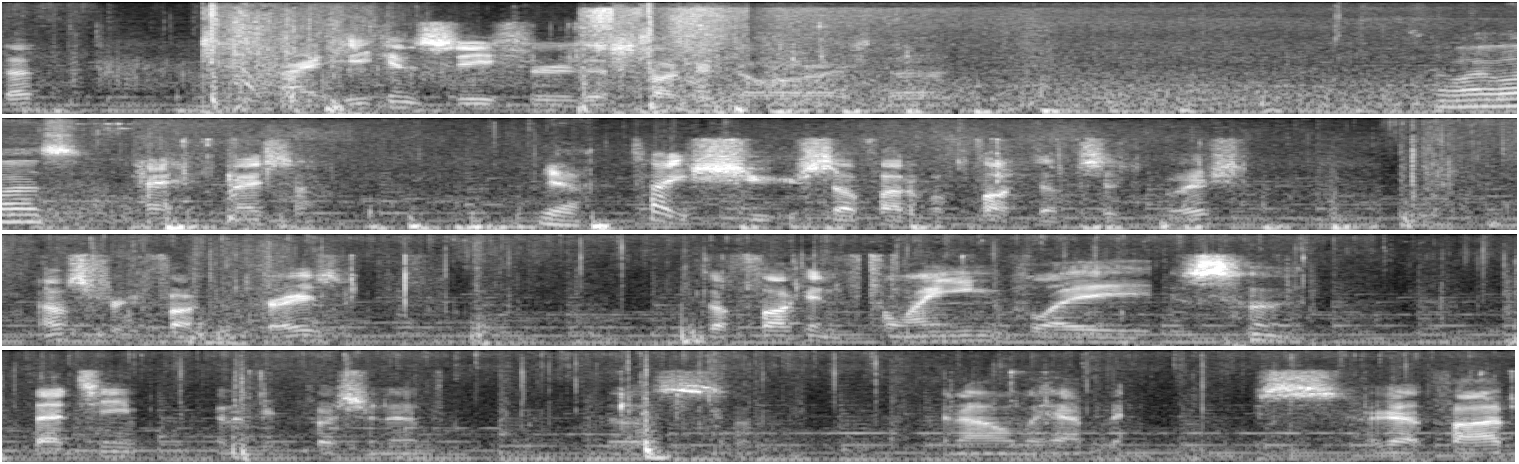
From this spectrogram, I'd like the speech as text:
Dead. Alright, he can see through this fucking door. Is the... So I was? Hey, Mason. Yeah. That's how you shoot yourself out of a fucked up situation. That was pretty fucking crazy. The fucking flame plays. that team gonna be pushing in this. And I only have bandages. I got five,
